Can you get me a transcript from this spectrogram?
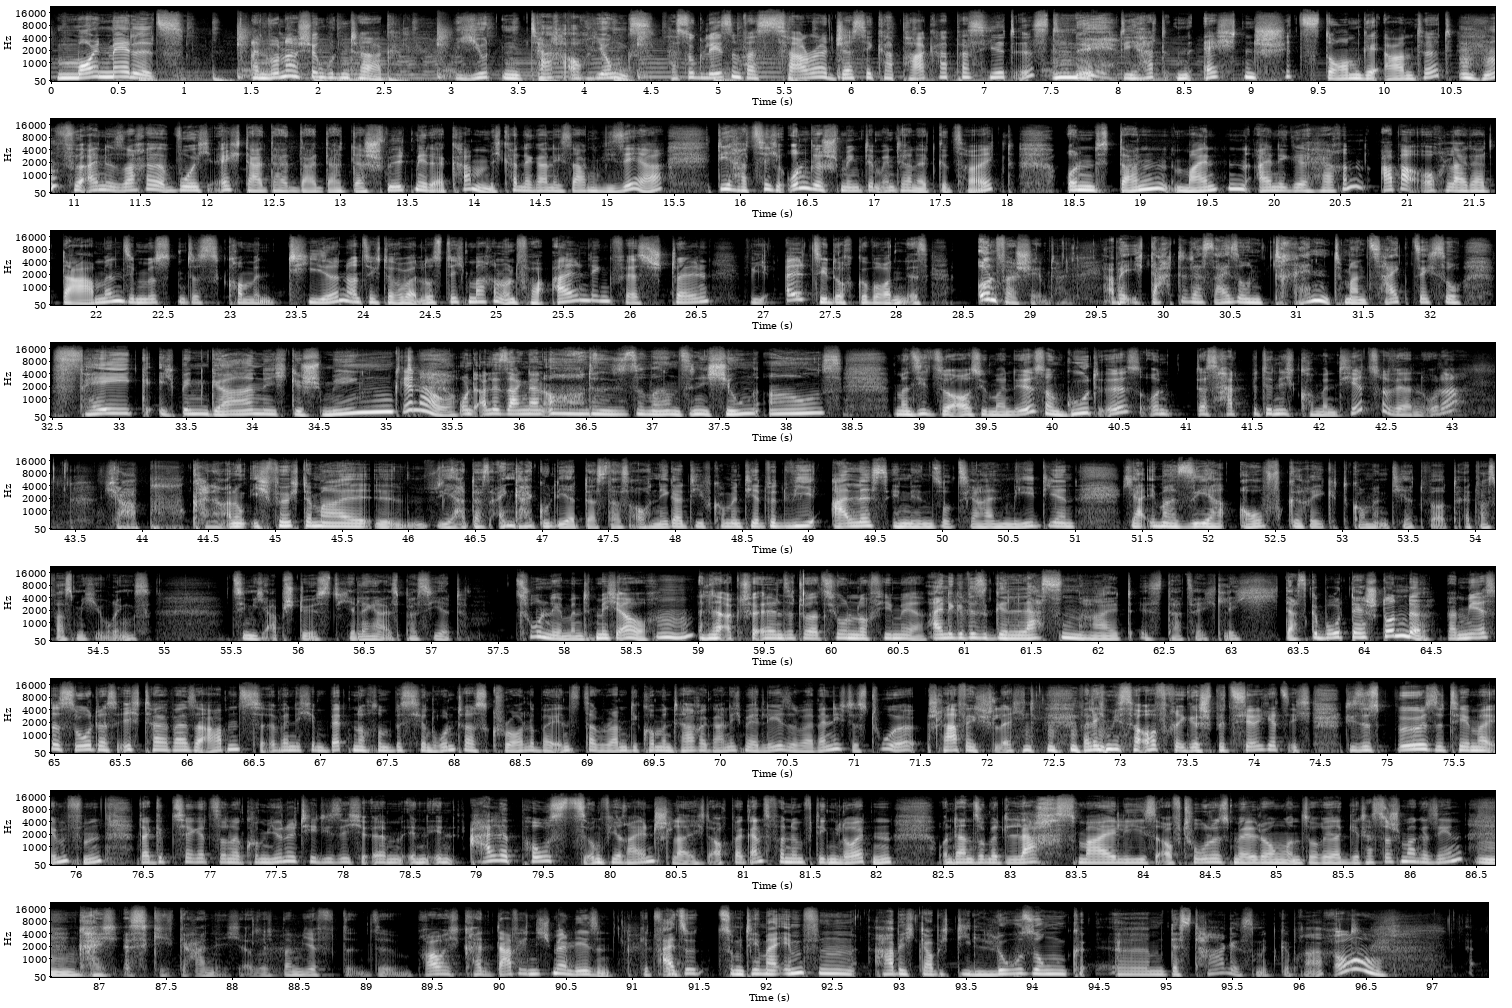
Moin Mädels. Einen wunderschönen guten Tag. Guten Tag auch Jungs. Hast du gelesen, was Sarah Jessica Parker passiert ist? Nee. Die hat einen echten Shitstorm geerntet für eine Sache, wo ich echt, da, da, da, da, da schwillt mir der Kamm. Ich kann dir gar nicht sagen, wie sehr. Die hat sich ungeschminkt im Internet gezeigt. Und dann meinten einige Herren, aber auch leider Damen, sie müssten das kommentieren und sich darüber lustig machen und vor allen Dingen feststellen, wie alt sie doch geworden ist. Unverschämtheit. Aber ich dachte, das sei so ein Trend. Man zeigt sich so fake, ich bin gar nicht geschminkt. Genau. Und alle sagen dann, oh, das sieht so wahnsinnig jung aus. Man sieht so aus, wie man ist und gut ist. Und das hat bitte nicht kommentiert zu werden, oder? Ja, pff, keine Ahnung. Ich fürchte mal, äh, sie hat das einkalkuliert, dass das auch negativ kommentiert wird, wie alles in den sozialen Medien ja immer sehr aufgeregt kommentiert wird. Etwas, was mich übrigens ziemlich abstößt, je länger es passiert. Zunehmend, mich auch. In der aktuellen Situation noch viel mehr. Eine gewisse Gelassenheit ist tatsächlich das Gebot der Stunde. Bei mir ist es so, dass ich teilweise abends, wenn ich im Bett noch so ein bisschen runterscrolle bei Instagram, die Kommentare gar nicht mehr lese. Weil wenn ich das tue, schlafe ich schlecht, weil ich mich so aufrege. Speziell jetzt ich, dieses böse Thema Impfen. Da gibt es ja jetzt so eine Community, die sich ähm, in, in alle Posts irgendwie reinschleicht, auch bei ganz vernünftigen Leuten und dann so mit Lachsmilies auf Todesmeldungen und so reagiert. Hast du schon mal gesehen? Kann ich, es geht gar nicht. Also bei mir brauche ich, kann, darf ich nicht mehr lesen. Geht. Also zum Thema Impfen habe ich, glaube ich, die Losung ähm, des Tages mitgebracht. oh.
